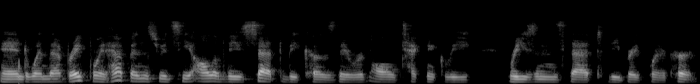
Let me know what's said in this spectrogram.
And when that breakpoint happens, you would see all of these set because they were all technically reasons that the breakpoint occurred.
